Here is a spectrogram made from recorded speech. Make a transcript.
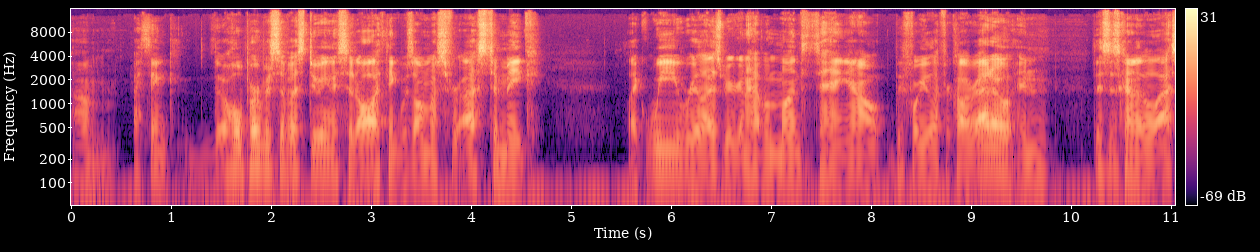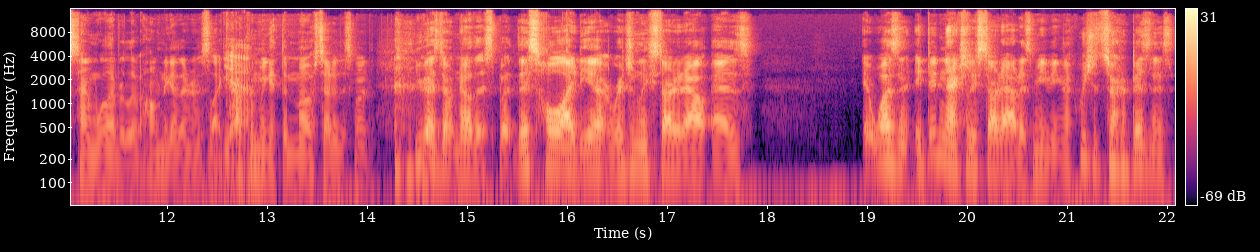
Um, I think the whole purpose of us doing this at all, I think, was almost for us to make. Like we realized we were gonna have a month to hang out before you left for Colorado, and this is kind of the last time we'll ever live at home together. And it was like, Yeah. how can we get the most out of this month? You guys don't know this, but this whole idea originally started out as it wasn't it didn't actually start out as me being like we should start a business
